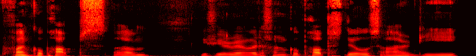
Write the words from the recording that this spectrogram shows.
Funko Pops. Um, if you remember the Funko Pops, those are the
